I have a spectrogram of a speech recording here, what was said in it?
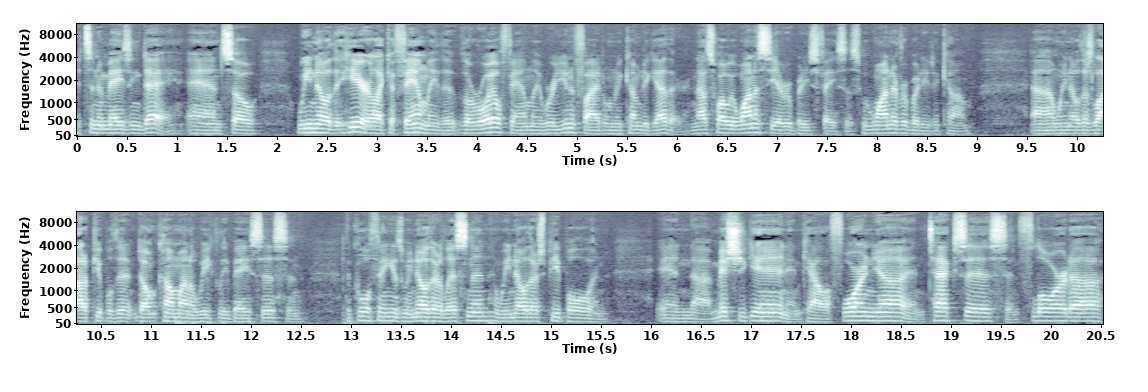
it's an amazing day. And so we know that here, like a family, the, the royal family, we're unified when we come together. And that's why we want to see everybody's faces. We want everybody to come. Uh, we know there's a lot of people that don't come on a weekly basis. And the cool thing is we know they're listening, and we know there's people in, in uh, Michigan, and California, and Texas, and Florida,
